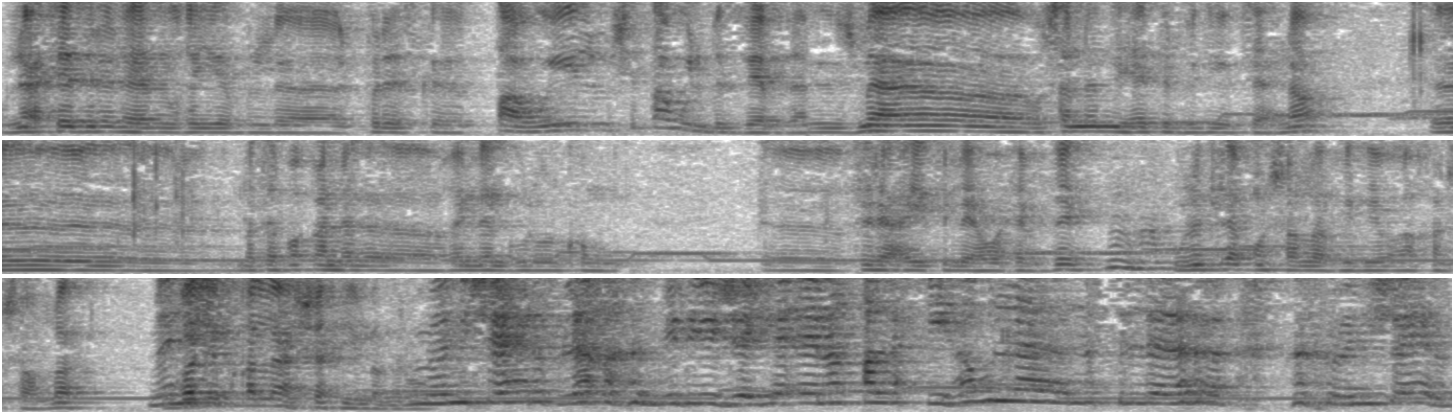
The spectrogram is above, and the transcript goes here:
ونعتذر على هذا الغياب ال- presque الطويل ماشي طويل بزاف زعما. جماعة وصلنا لنهاية الفيديو تاعنا. أه ما تبقى لنا غير نقولوا لكم أه في رعاية الله وحفظه. ونتلاقوا إن شاء الله في فيديو آخر إن شاء الله. وغادي تقلع الشاحنه نضرب مانيش عارف لا الفيديو الجاي لا أنا نقلع فيها ولا نفس مانيش عارف.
